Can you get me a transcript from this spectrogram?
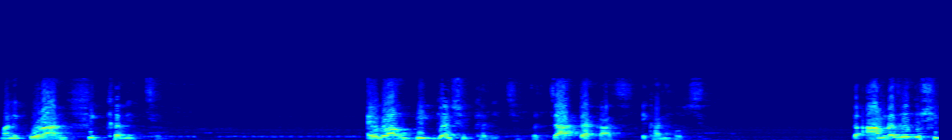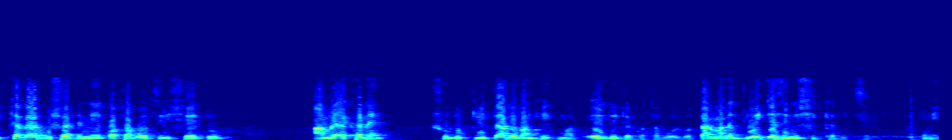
মানে কোরআন শিক্ষা দিচ্ছেন এবং বিজ্ঞান শিক্ষা দিচ্ছে তো চারটা কাজ এখানে হচ্ছে। তো আমরা যেহেতু শিক্ষা দেওয়ার বিষয়টা নিয়ে কথা বলছি, সেহেতু আমরা এখানে শুধু কিতাব এবং হিকমত, এই দুইটার কথা বলব। তার মানে দুইটা জিনিস শিক্ষা দিচ্ছেন উনি।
